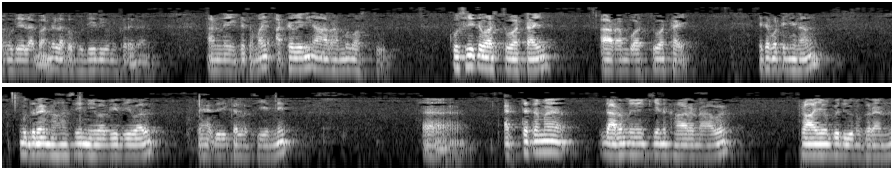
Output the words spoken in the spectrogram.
පුදේ ලබන්න ලබ පුදේ දිනු කරගන්න. අන්න ඒක තමයි අටවෙනි ආරම්භ වස්තුව. කුසීත වස්තු වටයි ආරම්භ වස්තු වටයි. එතකොට එහෙනම් බුදුරජාණන් වහන්සේ මේ වගේ දේවල් පැහැදිලි කරලා තියෙන්නේ. ඇත්තටම ධර්මයේ කියන කාරණාව ප්‍රායෝගිකව දිනු කරන්න.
